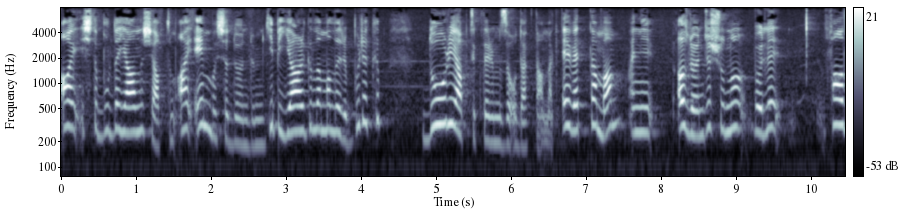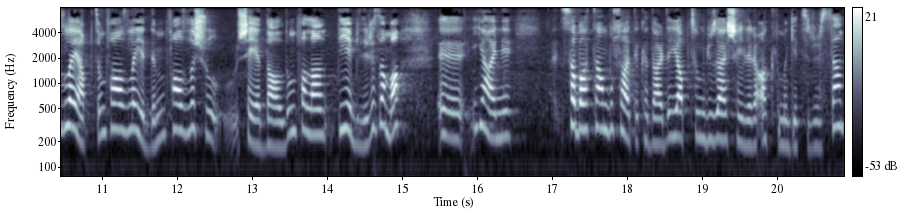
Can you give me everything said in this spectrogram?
ay işte burada yanlış yaptım, ay en başa döndüm gibi yargılamaları bırakıp doğru yaptıklarımıza odaklanmak. Evet tamam hani az önce şunu böyle fazla yaptım, fazla yedim, fazla şu şeye daldım falan diyebiliriz ama e, yani sabahtan bu saate kadar da yaptığım güzel şeyleri aklıma getirirsem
